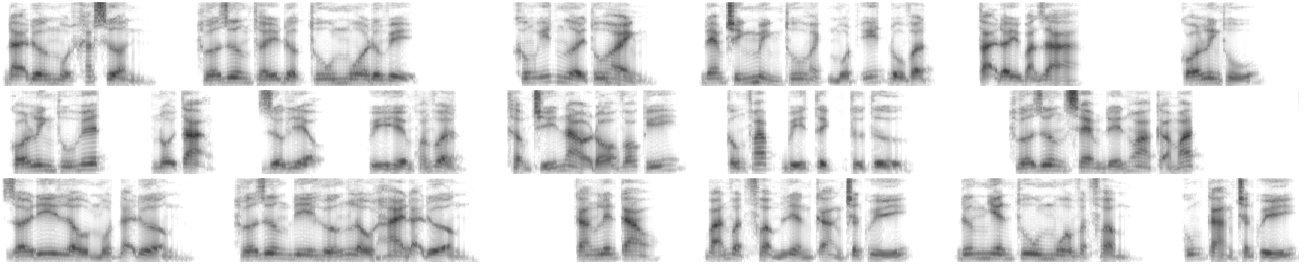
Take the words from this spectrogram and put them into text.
Đại đường một khắc sườn, hứa dương thấy được thu mua đơn vị. Không ít người tu hành, đem chính mình thu hoạch một ít đồ vật, tại đây bán ra. Có linh thú, có linh thú huyết, nội tạng, dược liệu, quý hiếm khoáng vật, thậm chí nào đó võ kỹ, công pháp bí tịch từ từ. Hứa dương xem đến hoa cả mắt. Rời đi lầu một đại đường, hứa dương đi hướng lầu hai đại đường. Càng lên cao, bán vật phẩm liền càng chân quý, đương nhiên thu mua vật phẩm, cũng càng chân quý.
